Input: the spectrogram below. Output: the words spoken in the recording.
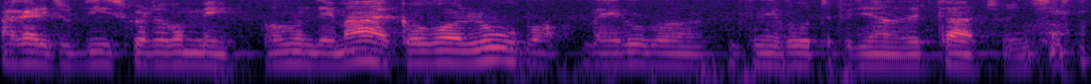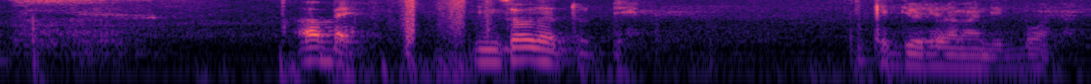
magari su Discord con me, o con De Marco, o con Lupo. Beh, Lupo non se ne fotte più di tanto del calcio. Quindi... Vabbè, un saluto a tutti che Dio ce la mandi buona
